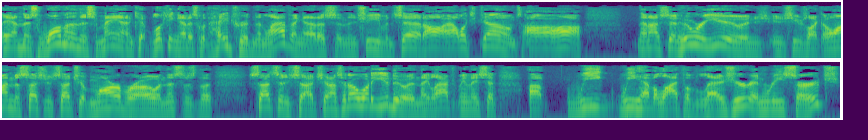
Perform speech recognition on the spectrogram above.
And this woman and this man kept looking at us with hatred and then laughing at us. And then she even said, Oh, Alex Jones, ha ha ha. And I said, who are you? And she was like, oh, I'm the such and such of Marlborough, and this is the such and such. And I said, oh, what do you do? And they laughed at me and they said, uh, we, we have a life of leisure and research.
